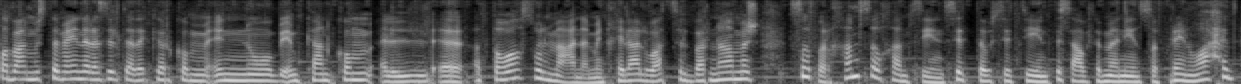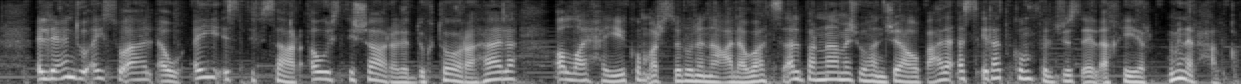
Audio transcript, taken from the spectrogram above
طبعا مستمعينا لازلت أذكركم إنه بإمكانكم ال- التواصل معنا من خلال واتس البرنامج 055 66 89 01 اللي عنده أي سؤال أو أي استفسار أو استشارة للدكتورة هالة الله يحييكم أرسلوا لنا على واتس البرنامج وهنجاوب على أسئلتكم في الجزء الأخير من الحلقة.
